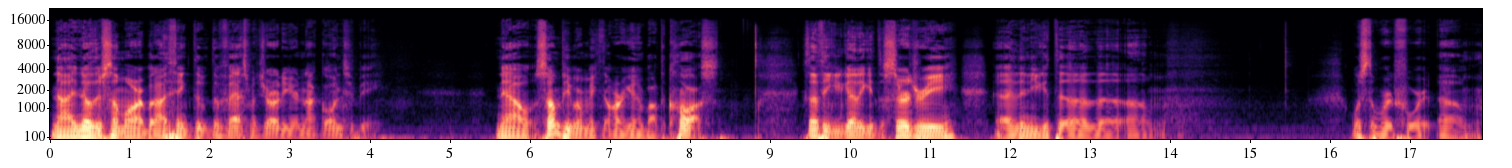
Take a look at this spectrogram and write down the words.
Now, I know there's some are, but I think the, the vast majority are not going to be. Now, some people are making an argument about the cost. Because I think you got to get the surgery, uh, then you get the uh, the um, what's the word for it? Um,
